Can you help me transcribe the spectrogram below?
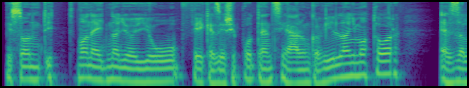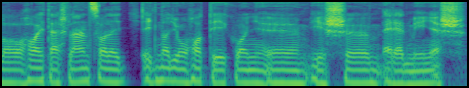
viszont itt van egy nagyon jó fékezési potenciálunk a villanymotor, ezzel a hajtáslánccal egy, egy nagyon hatékony és eredményes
